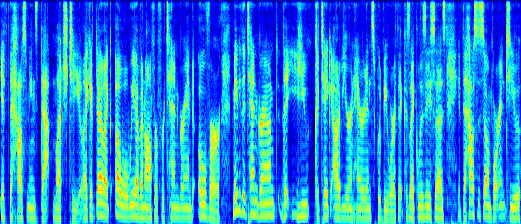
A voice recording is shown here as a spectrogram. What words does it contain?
if the house means that much to you. Like if they're like, "Oh, well we have an offer for 10 grand over," maybe the 10 grand that you could take out of your inheritance would be worth it cuz like Lizze says, if the house is so important to you,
